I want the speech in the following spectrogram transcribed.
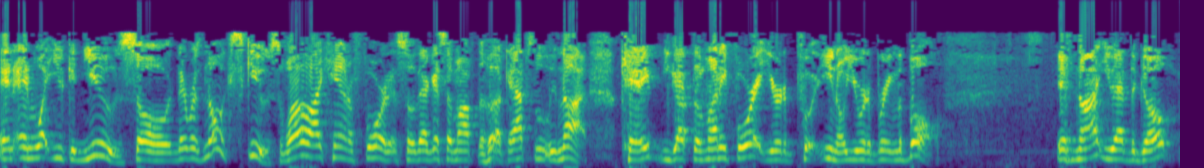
and, and what you could use. So there was no excuse. Well, I can't afford it, so I guess I'm off the hook. Absolutely not. Okay, you got the money for it. You're to put, you know, you were to bring the bull. If not, you have the goat.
